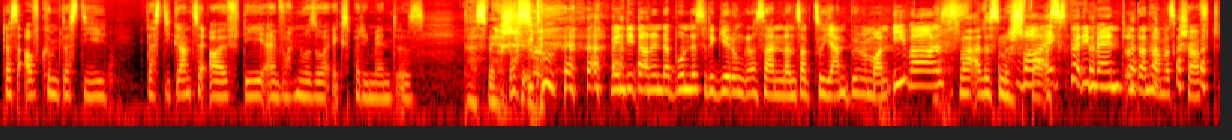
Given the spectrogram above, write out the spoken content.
dass aufkommt, dass die, dass die ganze AfD einfach nur so ein Experiment ist. Das wäre schön. du, wenn die dann in der Bundesregierung sind, dann sagt so Jan Böhmermann, ich war's. Das war alles nur war Spaß. Experiment und dann haben wir es geschafft.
